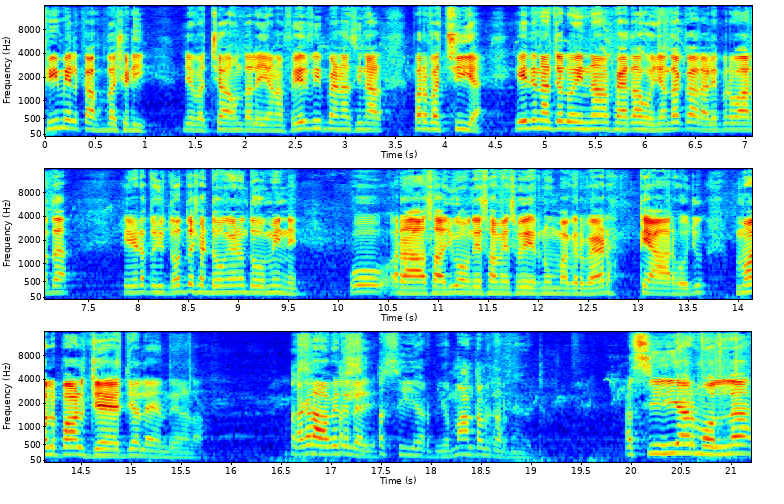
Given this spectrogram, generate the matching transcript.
ਫੀਮੇਲ ਕਫ ਬਛੜੀ। ਜੇ ਬੱਚਾ ਹੁੰਦਾ ਲੈ ਜਾਣਾ, ਫੇਰ ਵੀ ਪੈਣਾ ਸੀ ਨਾਲ, ਪਰ ਵੱਛੀ ਆ। ਇਹਦੇ ਨਾਲ ਚਲੋ ਇੰਨਾ ਫਾਇਦਾ ਹੋ ਜਾਂਦਾ ਘਰ ਵਾਲੇ ਪਰਿਵਾਰ ਦਾ। ਕਿ ਜਿਹੜਾ ਤੁਸੀਂ ਦੁੱਧ ਛੱਡੋਗੇ ਇਹਨੂੰ 2 ਮਹੀਨੇ ਉਹ ਰਾਸ ਆਜੂ ਆਉਂਦੇ ਸਮੇਂ ਸਵੇਰ ਨੂੰ ਮਗਰ ਵੈੜ ਤਿਆਰ ਹੋ ਜੂ। ਮੁੱਲ ਪਾਲ ਜਾਇਜ਼ ਜਿਹਾ ਲੈਣ ਦੇ ਨਾਲ ਅਗਲਾ ਆਵੇ ਤੇ ਲੈ ਜੇ 80000 ਰੁਪਇਆ ਮਾਨਤਾਨ ਕਰ ਦਿਆਂਗੇ ਵਿੱਚ। 80000 ਮੁੱਲ ਹੈ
